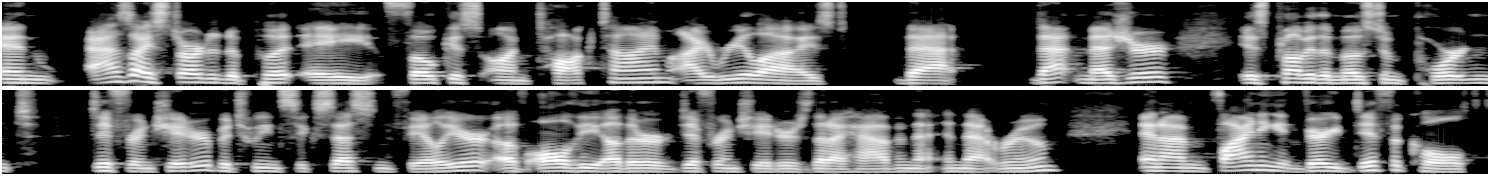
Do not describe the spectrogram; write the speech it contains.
And as I started to put a focus on talk time, I realized that that measure is probably the most important differentiator between success and failure of all the other differentiators that I have in that in that room. And I'm finding it very difficult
